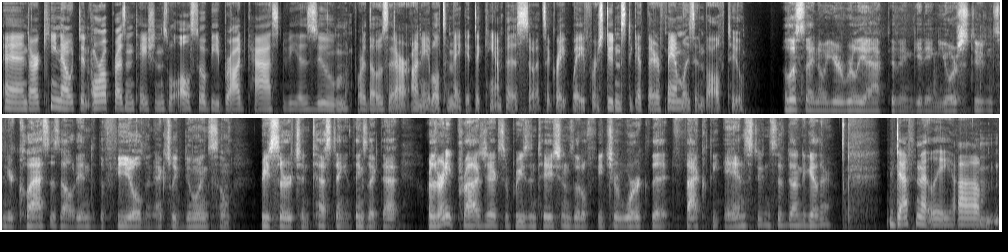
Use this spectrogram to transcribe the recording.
and our keynote and oral presentations will also be broadcast via Zoom for those that are unable to make it to campus. So it's a great way for students to get their families involved too. Alyssa, I know you're really active in getting your students and your classes out into the field and actually doing some research and testing and things like that. Are there any projects or presentations that'll feature work that faculty and students have done together? Definitely. Um,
